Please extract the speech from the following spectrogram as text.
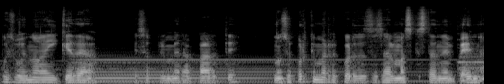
pues bueno, ahí queda esa primera parte. No sé por qué me recuerda esas almas que están en pena,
